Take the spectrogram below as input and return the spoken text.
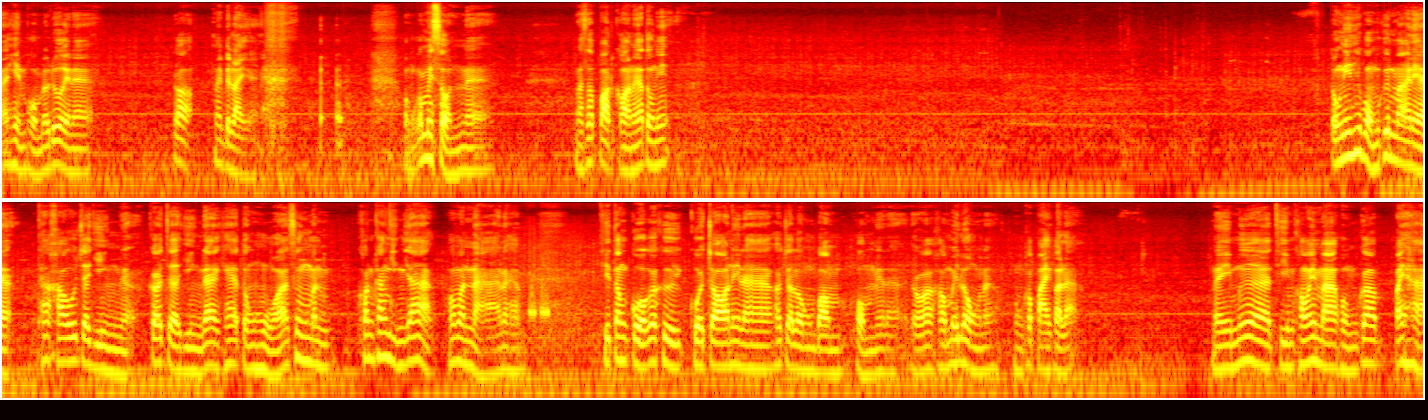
นะเห็นผมแล้วด้วยนะ ก็ไม่เป็นไรนะผมก็ไม่สนนะ มาสปอร์ตก่อนนะตรงนี้ตรงนี้ที่ผมขึ้นมาเนี่ย ถ้าเขาจะยิงเนี่ย ก็จะยิงได้แค่ตรงหัว ซึ่งมันค่อนข้างยิงยาก เพราะมันหนานะครับ ที่ต้องกลัวก็คือกลัวจอนี่นะฮะเขาจะลงบอมผมเนี่ยแหละแต่ว่าเขาไม่ลงนะ ผมก็ไปก่อนแล้ว ในเมื่อทีมเขาไม่มาผมก็ไปหา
